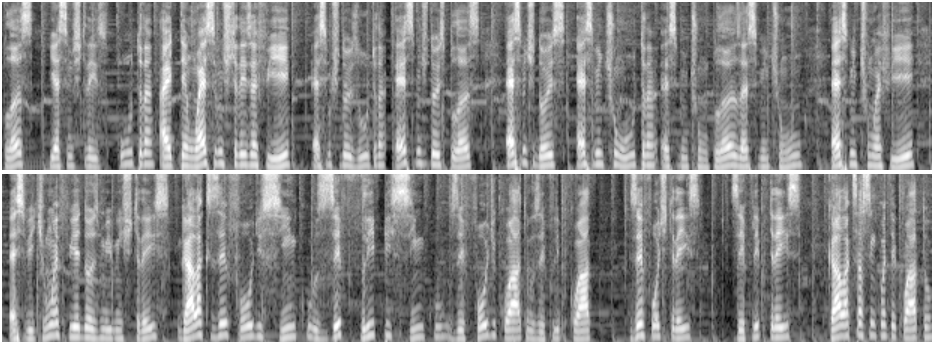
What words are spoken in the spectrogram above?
Plus e S23 Ultra, aí tem o S23 FE, S22 Ultra, S22 Plus, S22, S21 Ultra, S21 Plus, S21, S21 FE, S21 FE 2023, Galaxy Z Fold 5, Z Flip 5, Z Fold 4, Z Flip 4, Z Fold 3, Z Flip 3, Galaxy A54,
